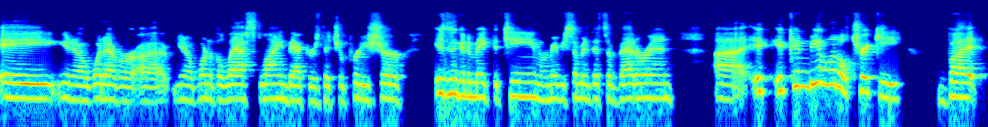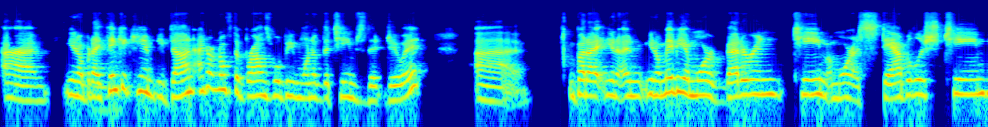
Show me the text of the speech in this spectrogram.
a you know whatever uh, you know one of the last linebackers that you're pretty sure isn't going to make the team, or maybe somebody that's a veteran. Uh, it it can be a little tricky, but um, you know, but I think it can be done. I don't know if the Browns will be one of the teams that do it. Uh, but I, you know, and you know, maybe a more veteran team, a more established team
